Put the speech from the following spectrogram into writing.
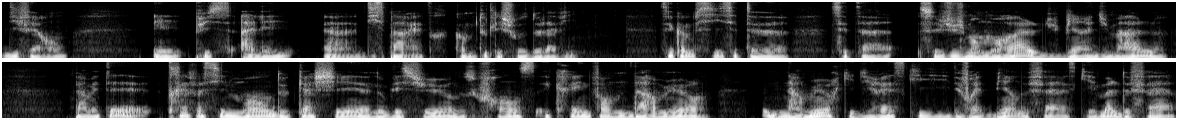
différent et puisse aller euh, disparaître comme toutes les choses de la vie. C'est comme si cette, euh, cette, euh, ce jugement moral du bien et du mal permettait très facilement de cacher nos blessures, nos souffrances et créer une forme d'armure, une armure qui dirait ce qui devrait être bien de faire et ce qui est mal de faire,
